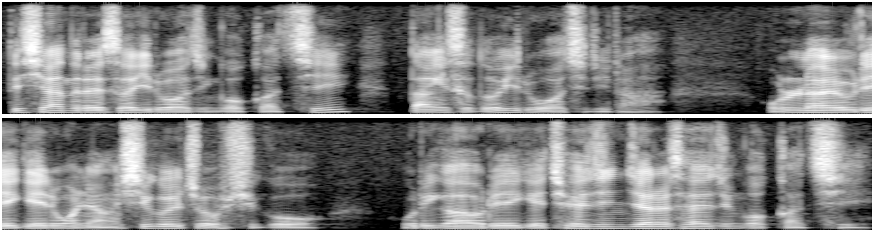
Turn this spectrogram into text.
뜻이 하늘에서 이루어진 것 같이 땅에서도 이루어지리라. 오늘날 우리에게 일용할 양식을 주옵시고 우리가 우리에게 죄진 자를 사해 준것 같이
